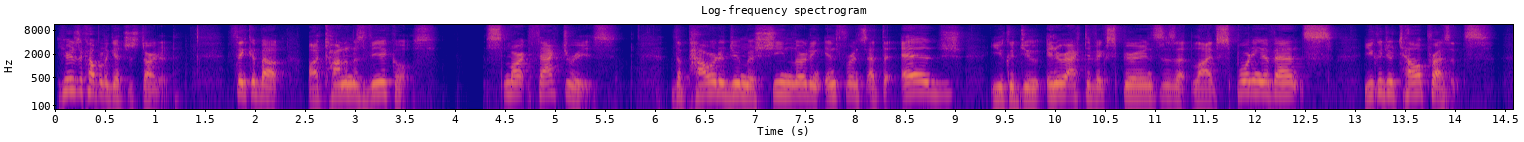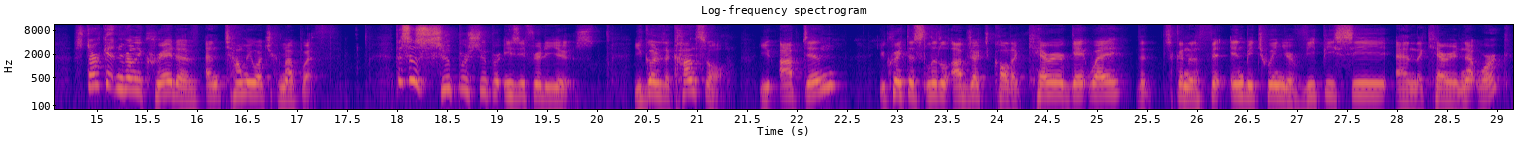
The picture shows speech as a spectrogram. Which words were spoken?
Here's a couple to get you started. Think about autonomous vehicles, smart factories, the power to do machine learning inference at the edge. You could do interactive experiences at live sporting events. You could do telepresence. Start getting really creative and tell me what you come up with. This is super, super easy for you to use. You go to the console, you opt in, you create this little object called a carrier gateway that's going to fit in between your VPC and the carrier network.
